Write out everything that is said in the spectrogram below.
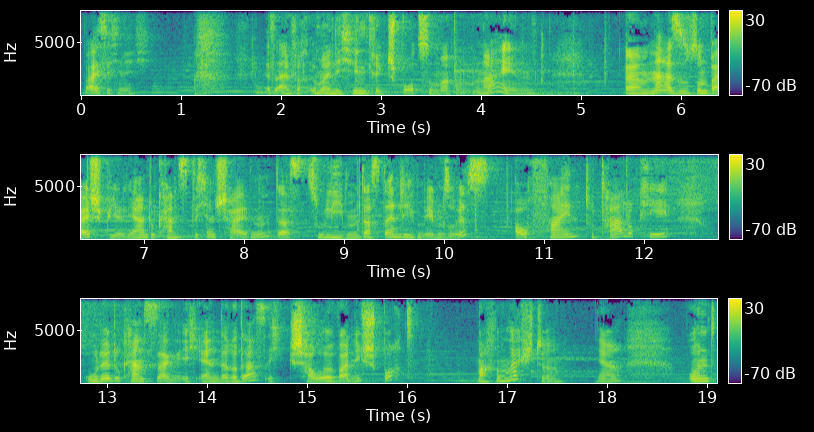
weiß ich nicht, es einfach immer nicht hinkriegt, Sport zu machen. Nein. Ähm, na, also so ein Beispiel, ja, du kannst dich entscheiden, das zu lieben, dass dein Leben eben so ist. Auch fein, total okay. Oder du kannst sagen, ich ändere das, ich schaue, wann ich Sport machen möchte. Ja. Und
